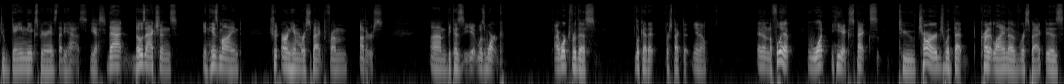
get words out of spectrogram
to gain the experience that he has. Yes. That those actions in his mind should earn him respect from others. Um, because it was work. I worked for this. Look at it, respect it, you know. And on the flip, what he expects to charge with that credit line of respect is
